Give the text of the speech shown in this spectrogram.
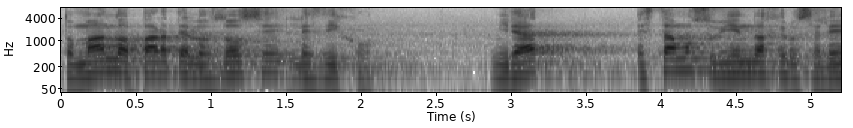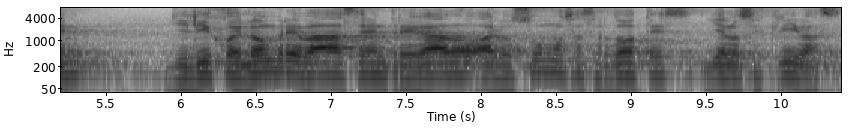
tomando aparte a los doce, les dijo, Mirad, estamos subiendo a Jerusalén, y el Hijo del Hombre va a ser entregado a los sumos sacerdotes y a los escribas,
